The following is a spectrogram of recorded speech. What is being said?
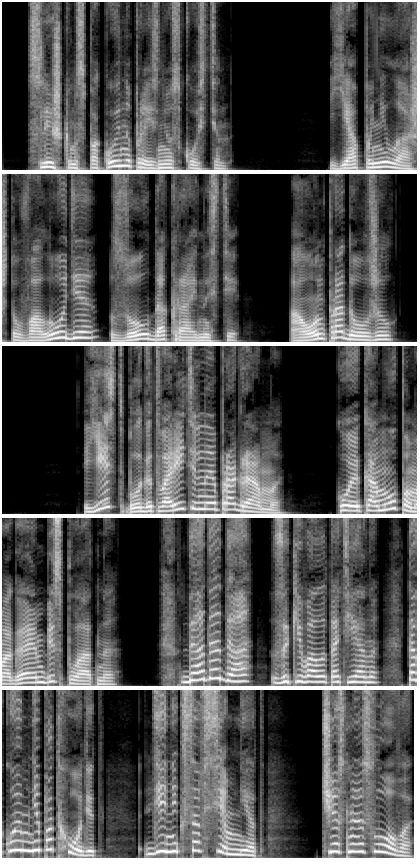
— слишком спокойно произнес Костин. Я поняла, что Володя зол до крайности, а он продолжил. «Есть благотворительная программа. Кое-кому помогаем бесплатно». «Да-да-да», — закивала Татьяна, — «такое мне подходит. Денег совсем нет. Честное слово,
